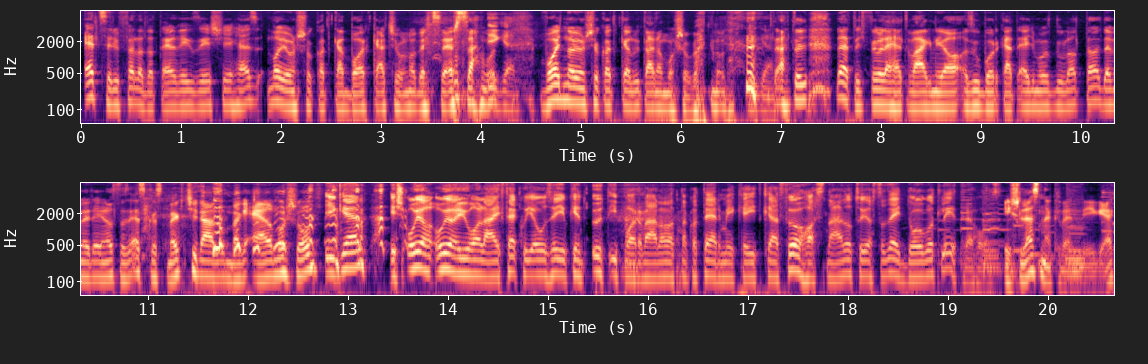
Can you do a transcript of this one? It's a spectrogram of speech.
egyszerű feladat elvégzéséhez nagyon sokat kell barkácsolnod egy szerszámot, Igen. vagy nagyon sokat kell utána mosogatnod. Igen. Tehát, hogy lehet, hogy föl lehet vágni a- az uborkát egy mozdulattal, de mert én azt az eszközt megcsinálom, meg elmosom, Igen, és olyan, olyan jó a lifehack, hogy ahhoz egyébként öt iparvállalatnak a termékeit kell felhasználnod, hogy azt az egy dolgot létrehoz. És lesznek vendégek,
